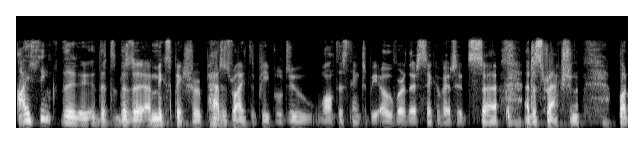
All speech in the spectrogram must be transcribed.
I think the, the, there's a, a, mixed picture. Pat is right that people do want this thing to be over. They're sick of it. It's uh, a distraction. But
